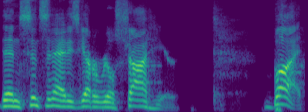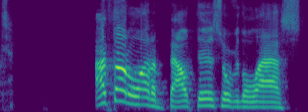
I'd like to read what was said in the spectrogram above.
then Cincinnati's got a real shot here. But I've thought a lot about this over the last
